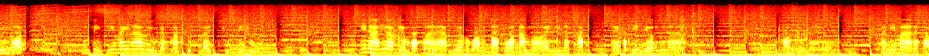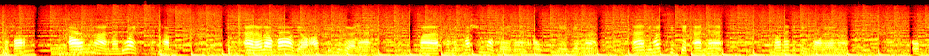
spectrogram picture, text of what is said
ลืมทอดเป็นสิ่งที่ไม่น่าลืมแบบมากสุดและฉุดไม่อยู่ นี่นะที่เราเตรียมบล็อกมานะเพื่อแบบว่าไปต่อตัวตามเหมืองอะไรนี้นะครับ ในบล็อกดินเยอะนี่นะทอดคือไหนเอออันนี้มานะครับแล้วก็เอาถ่านมาด้วยนะครับ อะแล้วเราก็เดี๋ยวเอาสติ๊กที่เหลือนะฮะมาทำเป็นทอดทั้งหมดเลยนะฮะโอเคเยี่ยมมาก อ่ามีทอด17 อันนะฮะก็น่าจะเพียงพอแล้วนะโอเค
